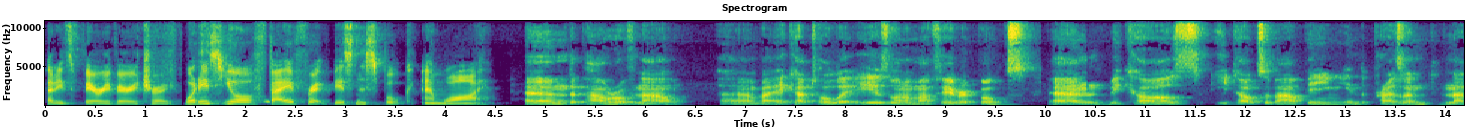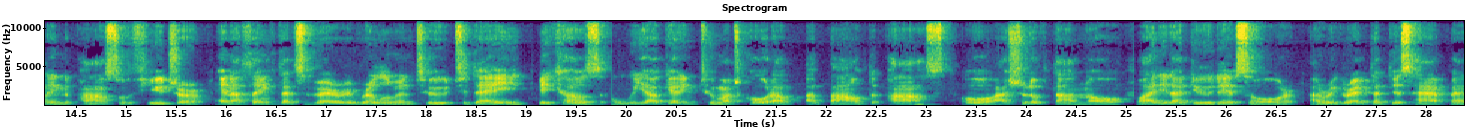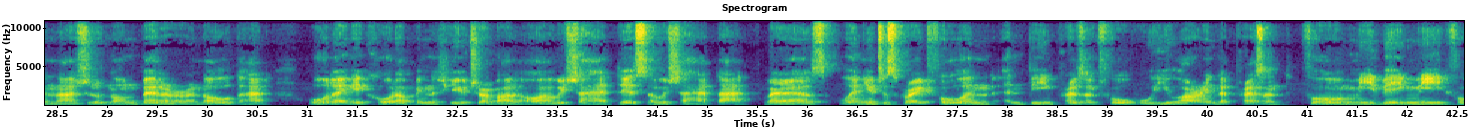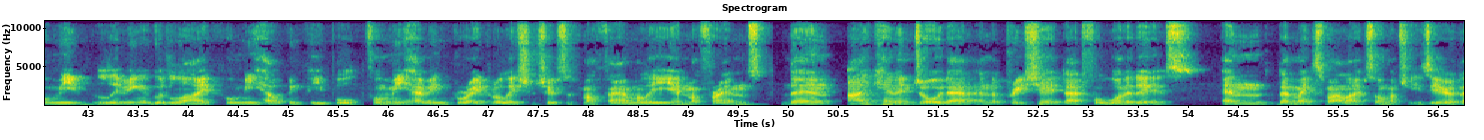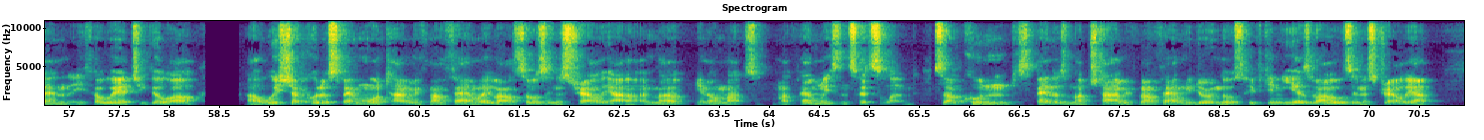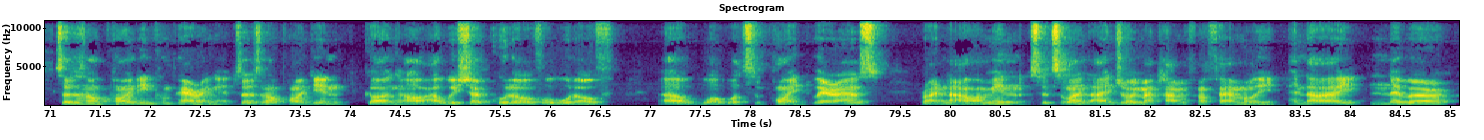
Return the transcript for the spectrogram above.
That is very, very true. What is your favorite business book and why? Um, the Power of Now uh, by Eckhart Tolle is one of my favorite books. And because he talks about being in the present, not in the past or the future. And I think that's very relevant to today because we are getting too much caught up about the past or I should have done, or why did I do this, or I regret that this happened, I should have known better, and all that. Or then get caught up in the future about, oh, I wish I had this, I wish I had that. Whereas when you're just grateful and, and being present for who you are in that present, for me being me, for me living a good life, for me helping people, for me having great relationships with my family and my friends, then I can enjoy that and appreciate that for what it is. And that makes my life so much easier than if I were to go, oh, I wish I could have spent more time with my family whilst I was in Australia and my, you know, my, my family's in Switzerland. So I couldn't spend as much time with my family during those 15 years while I was in Australia. So there's no point in comparing it. So there's no point in going, oh, I wish I could have or would have. Uh, well, what's the point? Whereas right now I'm in Switzerland. I enjoy my time with my family, and I never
